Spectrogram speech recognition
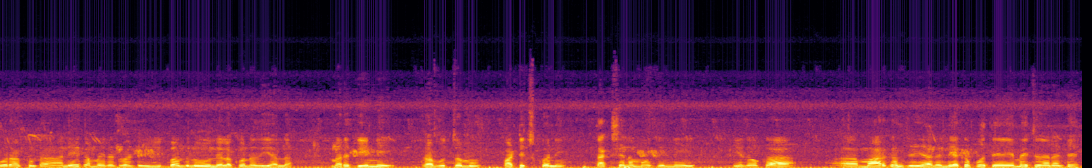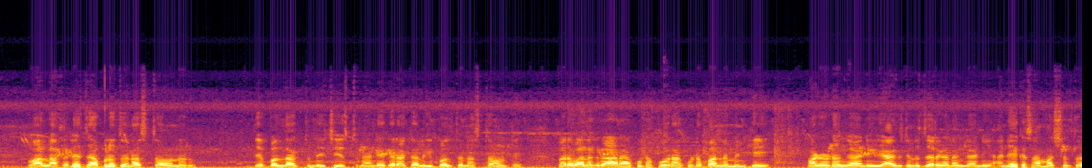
పోరాకుండా అనేకమైనటువంటి ఇబ్బందులు నెలకొన్నది ఇవాళ. మరి దీన్ని ప్రభుత్వము పట్టించుకొని తక్షణము దీన్ని ఏదో ఒక మార్గం చేయాలి. లేకపోతే ఏమవుతుందనంటే వాళ్ళు అసలే జబ్బులతో వస్తూ ఉన్నారు. దెబ్బలు తాకుతున్నాయి చేస్తున్నాయి అనేక రకాల ఇబ్బందులతో వస్తూ ఉంటాయి మరి వాళ్ళకి రారాకుండా పోరాకుండా బండ్ల మీదకి పడడం కానీ యాక్సిడెంట్లు జరగడం కానీ అనేక సమస్యలతో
